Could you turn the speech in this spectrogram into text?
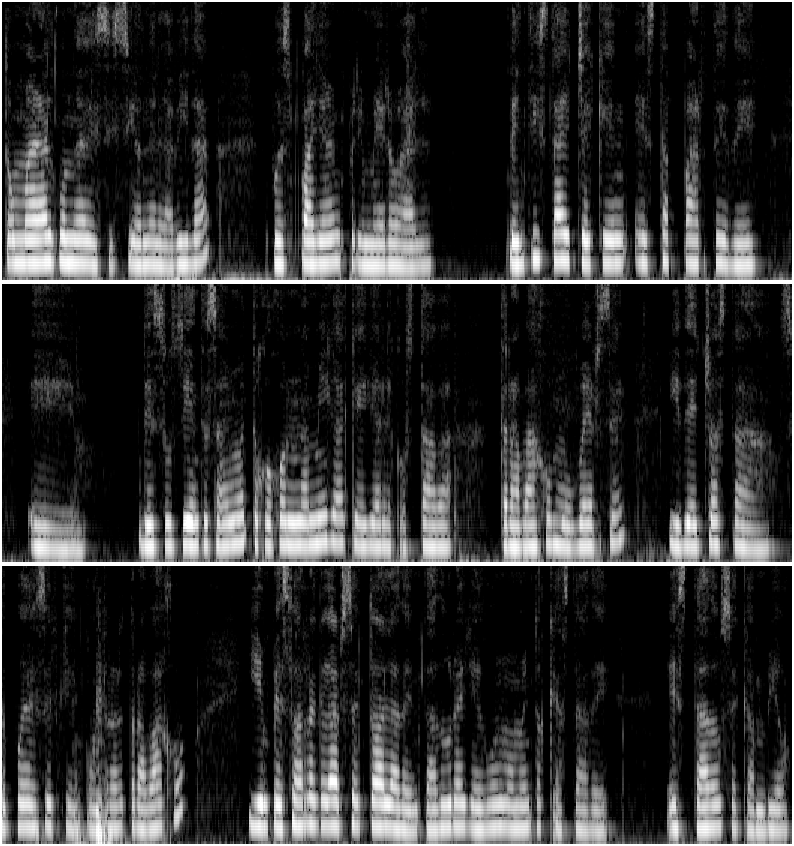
tomar alguna decisión en la vida, pues vayan primero al dentista y chequen esta parte de, eh, de sus dientes. A mí me tocó con una amiga que a ella le costaba trabajo moverse y de hecho hasta se puede decir que encontrar trabajo y empezó a arreglarse toda la dentadura. Llegó un momento que hasta de estado se cambió.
